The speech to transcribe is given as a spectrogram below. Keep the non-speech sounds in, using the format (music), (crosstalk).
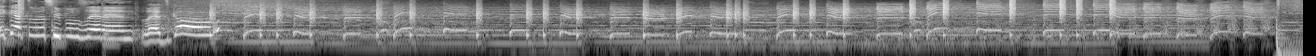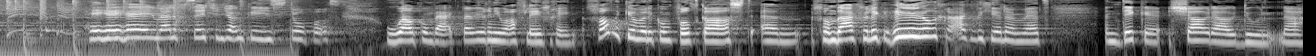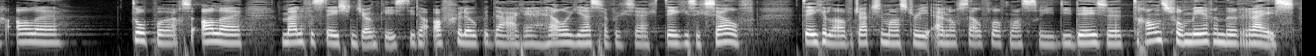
Ik heb er weer super zin in. Let's go! Hey, hey, hey, Manifestation Junkies, toppers. Welkom back bij weer een nieuwe aflevering van de Kim de Kom podcast. En vandaag wil ik heel graag beginnen met een dikke shout-out doen naar alle toppers, alle manifestation junkies die de afgelopen dagen hell yes hebben gezegd tegen zichzelf, tegen Love Jackson Mastery en of Self Love Mastery, die deze transformerende reis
